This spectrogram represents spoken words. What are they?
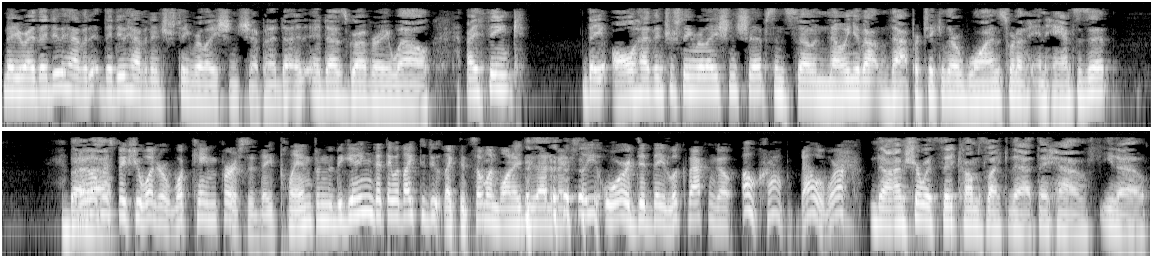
No, you're right. They do have it. They do have an interesting relationship, and it, it, it does grow very well. I think they all have interesting relationships, and so knowing about that particular one sort of enhances it. But But it uh, almost makes you wonder what came first. Did they plan from the beginning that they would like to do? Like, did someone want to do that eventually, or did they look back and go, "Oh crap, that would work"? no, I'm sure with sitcoms like that, they have you know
